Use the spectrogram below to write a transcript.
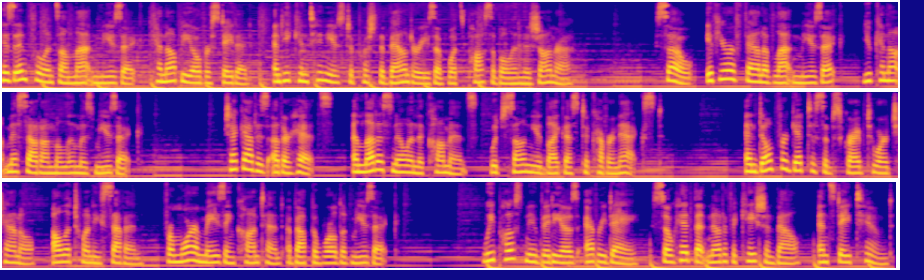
His influence on Latin music cannot be overstated, and he continues to push the boundaries of what's possible in the genre. So, if you're a fan of Latin music, you cannot miss out on Maluma's music. Check out his other hits, and let us know in the comments which song you'd like us to cover next. And don't forget to subscribe to our channel, Ala27, for more amazing content about the world of music. We post new videos every day, so hit that notification bell and stay tuned.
